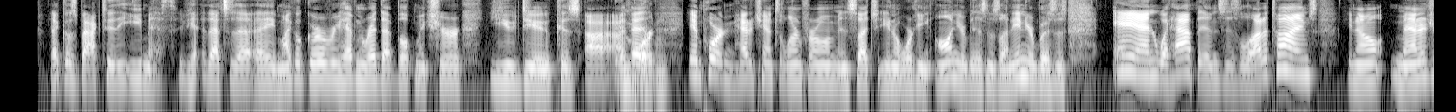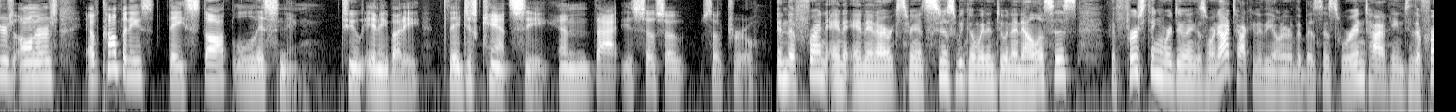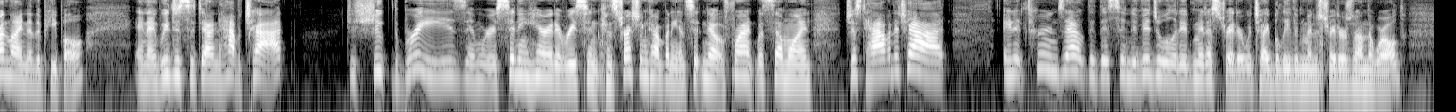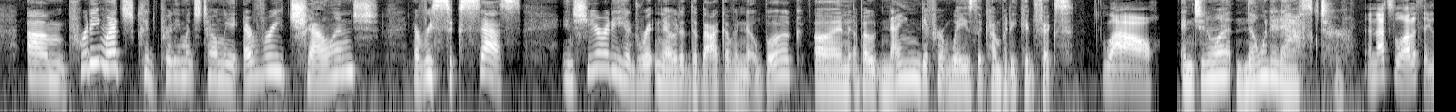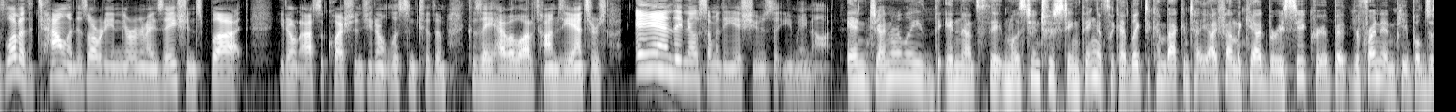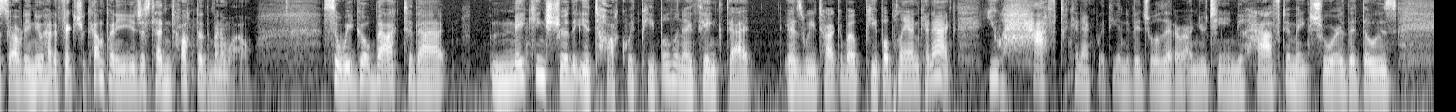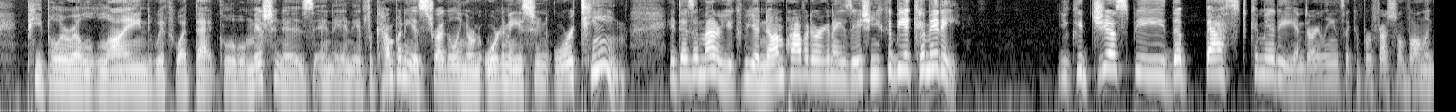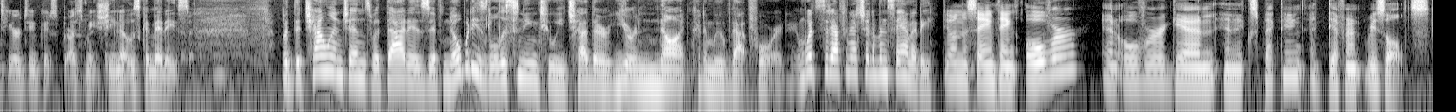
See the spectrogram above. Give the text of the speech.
that goes back to the E Myth. That's the hey Michael Gerber. You haven't read that book? Make sure you do because uh, important. Had, important. Had a chance to learn from him and such. You know, working on your business, on in your business. And what happens is a lot of times, you know, managers, owners of companies, they stop listening to anybody. They just can't see, and that is so so so true. In the front end, and in our experience, as soon as we go in and do an analysis, the first thing we're doing is we're not talking to the owner of the business. We're in talking to the front line of the people and I, we just sit down and have a chat, just shoot the breeze. And we are sitting here at a recent construction company and sitting out front with someone, just having a chat. And it turns out that this individual, an administrator, which I believe administrators around the world, um, pretty much could pretty much tell me every challenge, every success. And she already had written out at the back of a notebook on about nine different ways the company could fix. Wow. And you know what? No one had asked her. And that's a lot of things. A lot of the talent is already in the organizations, but you don't ask the questions, you don't listen to them because they have a lot of times the answers and they know some of the issues that you may not. And generally, and that's the most interesting thing. It's like I'd like to come back and tell you I found the Cadbury secret, but your front end people just already knew how to fix your company. You just hadn't talked to them in a while. So we go back to that making sure that you talk with people. And I think that as we talk about people plan connect you have to connect with the individuals that are on your team. You have to make sure that those people are aligned with what that global mission is. And, and if a company is struggling or an organization or a team it doesn't matter. You could be a nonprofit organization. You could be a committee. You could just be the best committee. And darlene's like a professional volunteer too because trust me, she knows committees but the challenge ends with that is if nobody's listening to each other, you're not going to move that forward. And what's the definition of insanity? Doing the same thing over and over again and expecting a different results.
